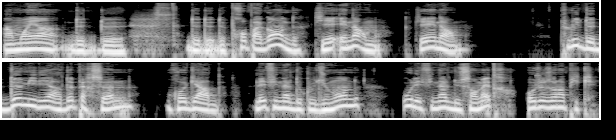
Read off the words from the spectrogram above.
un moyen de propagande qui est énorme, qui est énorme. Plus de 2 milliards de personnes regardent les finales de Coupe du Monde ou les finales du 100 mètres aux Jeux Olympiques.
